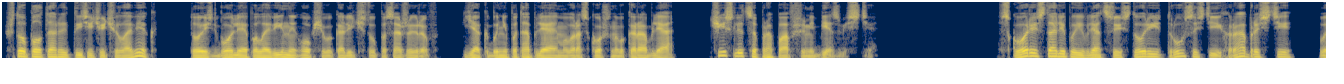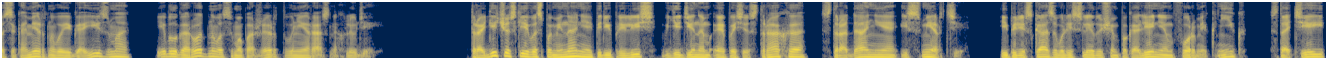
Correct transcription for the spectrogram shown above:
что полторы тысячи человек, то есть более половины общего количества пассажиров якобы непотопляемого роскошного корабля, числятся пропавшими без вести. Вскоре стали появляться истории трусости и храбрости, высокомерного эгоизма и благородного самопожертвования разных людей. Трагические воспоминания переплелись в едином эпосе страха, страдания и смерти и пересказывались следующим поколениям в форме книг, статей,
